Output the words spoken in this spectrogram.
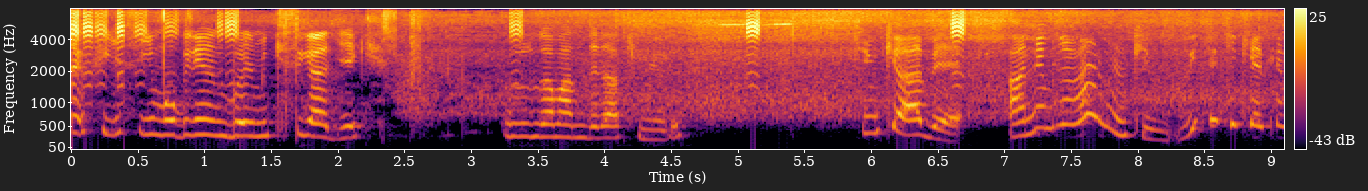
De PC Mobile'nin bölüm 2'si gelecek. Uzun zamandır atmıyorum. Çünkü abi annem izin vermiyor ki. Video çekerken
